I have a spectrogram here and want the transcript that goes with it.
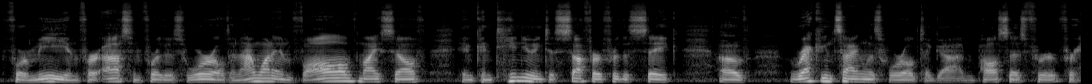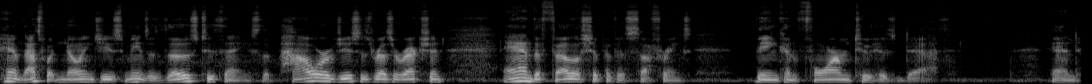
for me and for us and for this world. And I want to involve myself in continuing to suffer for the sake of reconciling this world to God. And Paul says for, for him, that's what knowing Jesus means is those two things the power of Jesus' resurrection and the fellowship of his sufferings, being conformed to his death. And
